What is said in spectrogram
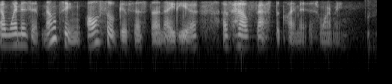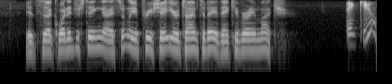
and when is it melting also gives us an idea of how fast the climate is warming. It's uh, quite interesting. I certainly appreciate your time today. Thank you very much. Thank you.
